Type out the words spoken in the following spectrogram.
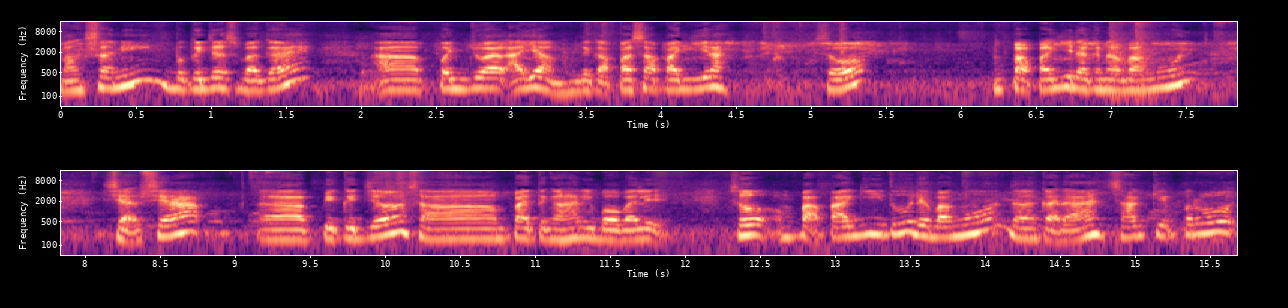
mangsa ni bekerja sebagai uh, penjual ayam dekat pasar pagi lah. So, 4 pagi dah kena bangun, siap-siap uh, pergi kerja sampai tengah hari bawa balik. So, 4 pagi tu dia bangun dalam keadaan sakit perut,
